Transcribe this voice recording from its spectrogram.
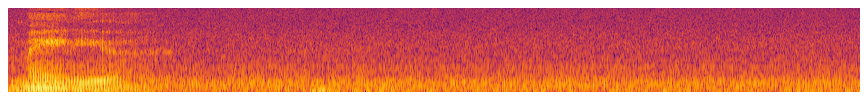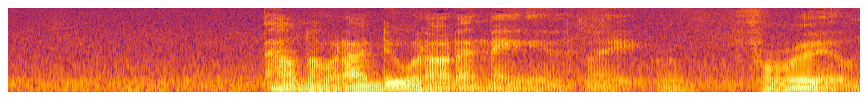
mania. I don't know what I do with all that mania. Like for real.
